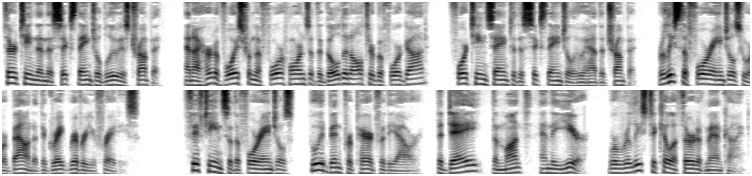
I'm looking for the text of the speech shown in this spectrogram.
13 Then the sixth angel blew his trumpet, and I heard a voice from the four horns of the golden altar before God, 14 saying to the sixth angel who had the trumpet, Release the four angels who are bound at the great river Euphrates. 15 So the four angels, who had been prepared for the hour, the day, the month, and the year, were released to kill a third of mankind.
